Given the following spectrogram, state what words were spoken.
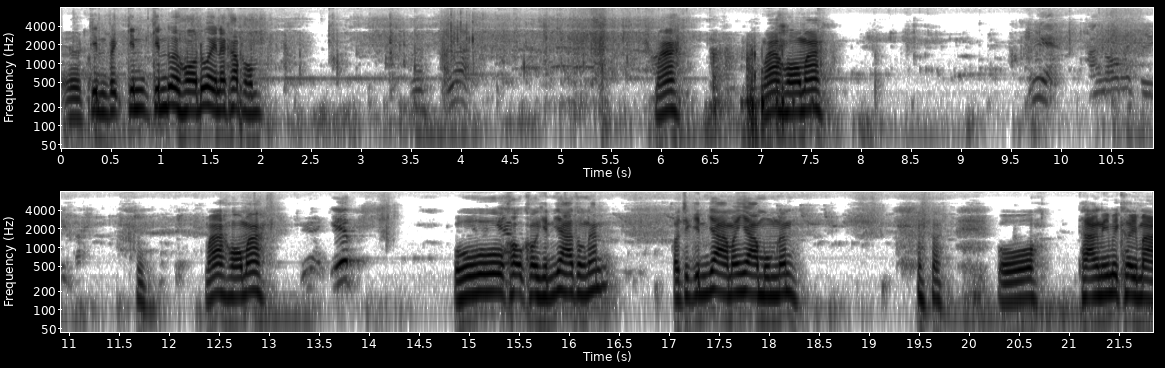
เออกินไปกินกินด้วยหอด้วยนะครับ ผม มา มาหอมาเนี่ยทางน้องไม่เคยไปมาหอมา เนี่ยเก็บโอ้เขาเขาเห็นยาตรงนั้น เขาจะกินหญ้าไหมหญ้ามุมนั้น โอ้ ทางนี้ไม่เคยมา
